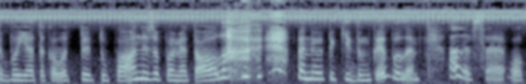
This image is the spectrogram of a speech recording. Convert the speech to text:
бо я така от ти тупа, не запам'ятала. У мене такі думки були, але все ок.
